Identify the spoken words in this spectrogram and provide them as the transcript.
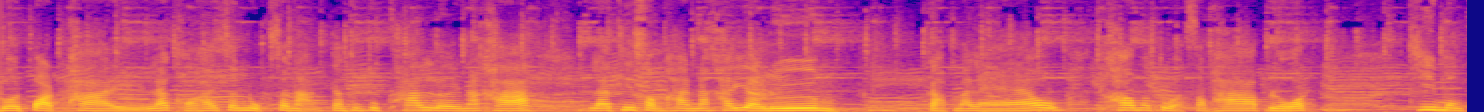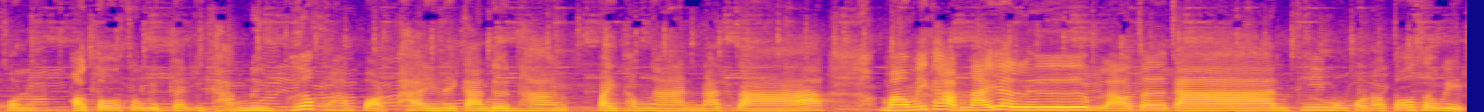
โดยปลอดภัยและขอให้สนุกสนานกันทุกๆท่านเลยนะคะ และที่สำคัญนะคะอย่าลืมกลับมาแล้ว เข้ามาตรวจสภาพรถ ที่มงคลออโต้สวิตกันอีกครั้งหนึ่งเพื่อความปลอดภัยในการเดินทางไปทำงานนะจ๊ะ เมาไม่ขับนะอย่าลืม แล้วเจอกันที่มงคลออโต้สวิต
